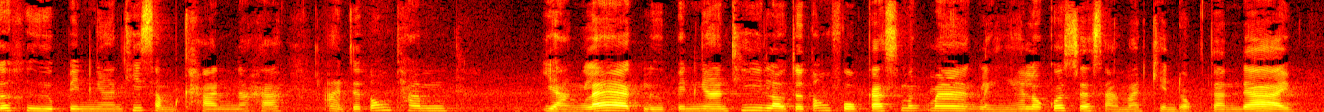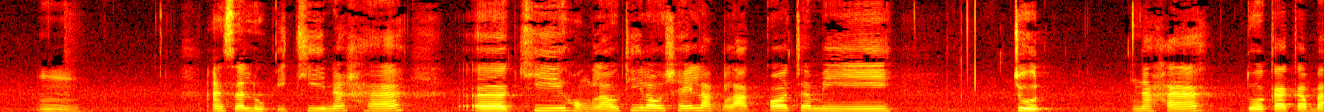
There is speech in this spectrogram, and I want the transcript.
ก็คือเป็นงานที่สำคัญนะคะ อาจจะต้องทำอย่างแรกหรือเป็นงานที่เราจะต้องโฟกัสมากๆอะไรเงี้ยเราก็จะสามารถเขียนดอกจันได้ อืมอะสรุปอีกทีนะคะเอ่อคีย์ของเราที่เราใช้หลักๆกก็จะมีจุดนะคะ ตัวกากบ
